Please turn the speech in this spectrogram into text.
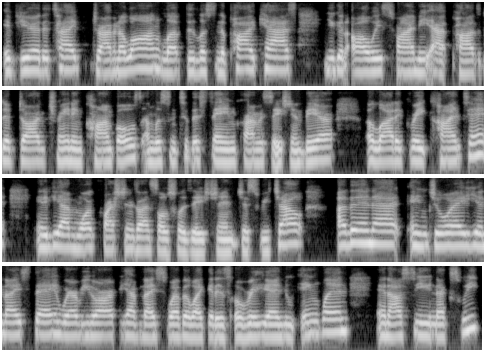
if you're the type driving along, love to listen to podcasts, you can always find me at Positive Dog Training Convos and listen to the same conversation there. A lot of great content. And if you have more questions on socialization, just reach out. Other than that, enjoy your nice day wherever you are. If you have nice weather like it is over here in New England, and I'll see you next week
